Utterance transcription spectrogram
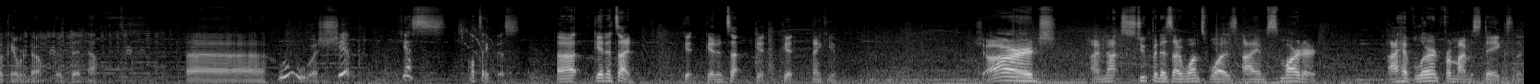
Okay, we're done. Good bit now. Uh, ooh, a ship. Yes, I'll take this. Uh, get inside. Get get inside. Get get. Thank you. Charge! I'm not stupid as I once was. I am smarter. I have learned from my mistakes. Then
